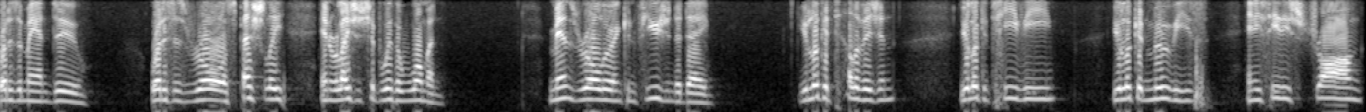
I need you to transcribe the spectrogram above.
What does a man do? What is his role, especially in relationship with a woman? Men's role are in confusion today. You look at television, you look at TV, you look at movies, and you see these strong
